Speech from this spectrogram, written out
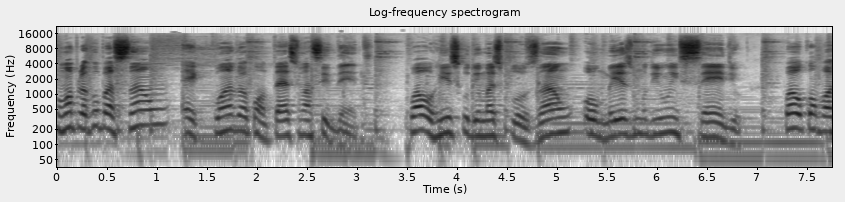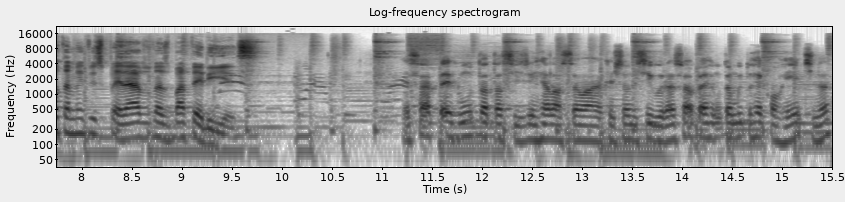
Uma preocupação é quando acontece um acidente. Qual o risco de uma explosão ou mesmo de um incêndio? Qual o comportamento esperado das baterias? Essa pergunta, Tarcísio, em relação à questão de segurança é uma pergunta muito recorrente, né?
